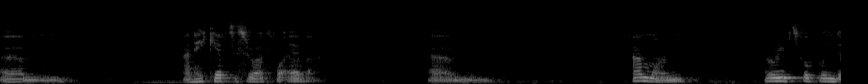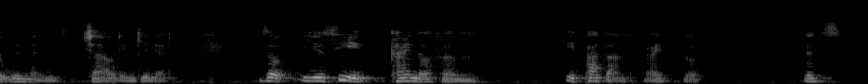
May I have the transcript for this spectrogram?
Um, and he kept his wrath forever. Um, Ammon ripped open the women with child in Gilead. So you see kind of um, a pattern, right? So it's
